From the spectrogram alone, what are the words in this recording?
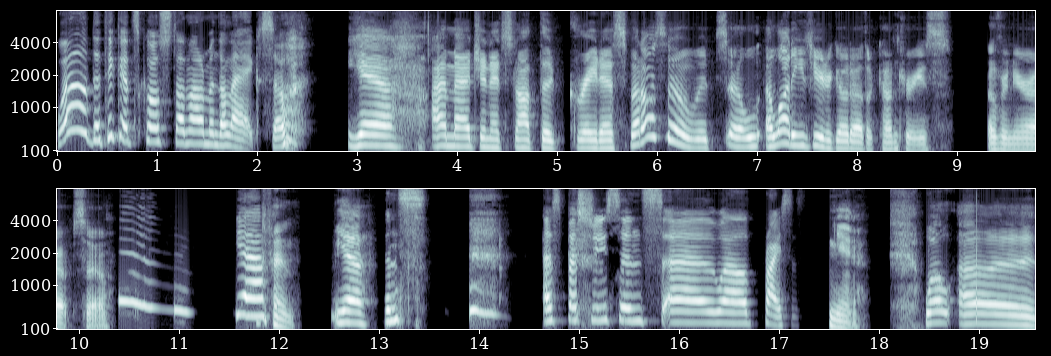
well, the tickets cost an arm and a leg. So, yeah, I imagine it's not the greatest, but also it's a, a lot easier to go to other countries over in Europe. So hmm. yeah. depend. Yeah, Since, especially since, uh, well, prices. Yeah. Well, uh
